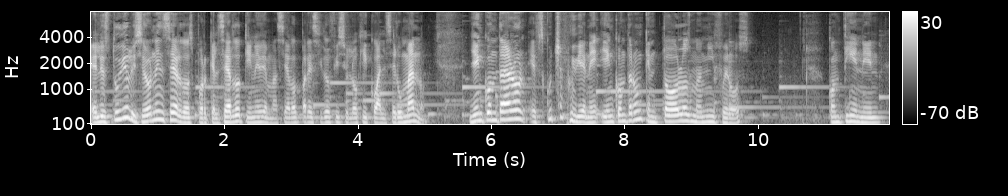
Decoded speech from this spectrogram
El estudio lo hicieron en cerdos porque el cerdo tiene demasiado parecido fisiológico al ser humano. Y encontraron, escucha muy bien, ¿eh? y encontraron que en todos los mamíferos contienen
